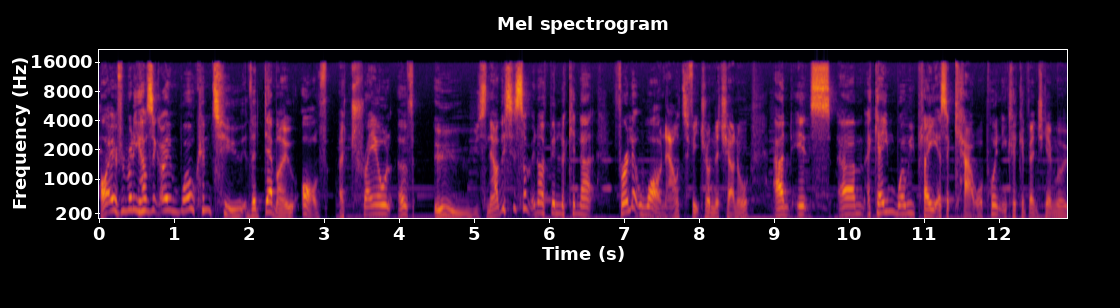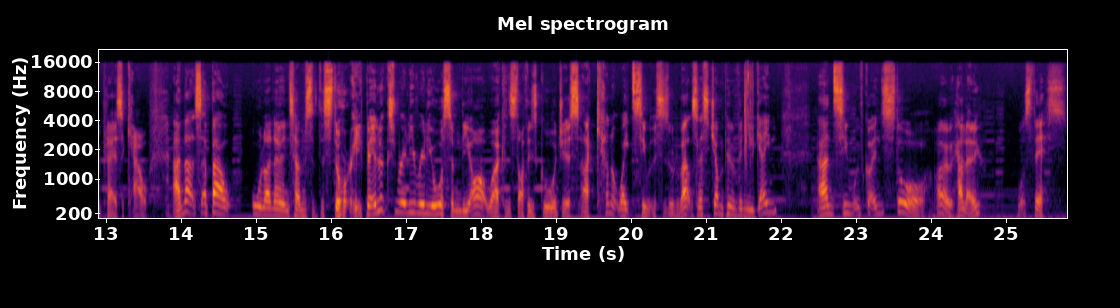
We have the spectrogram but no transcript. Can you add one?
Hi everybody, how's it going? Welcome to the demo of A Trail of Ooze. Now this is something I've been looking at for a little while now to feature on the channel and it's um, a game where we play as a cow, a point and click adventure game where we play as a cow and that's about all I know in terms of the story but it looks really really awesome, the artwork and stuff is gorgeous, I cannot wait to see what this is all about so let's jump in with a new game and see what we've got in store. Oh hello, what's this?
